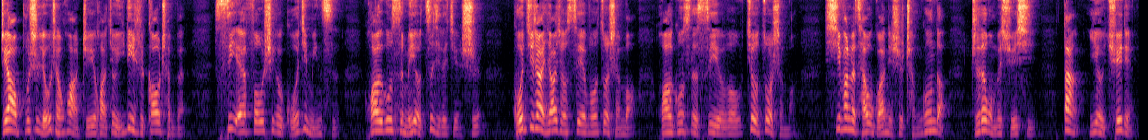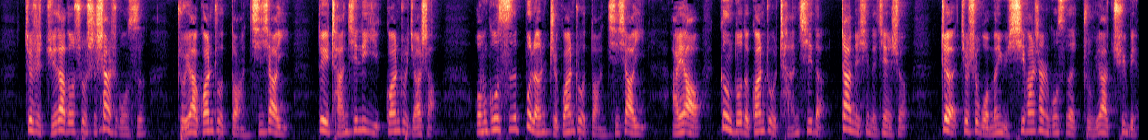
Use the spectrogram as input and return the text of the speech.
只要不是流程化、职业化，就一定是高成本。CFO 是一个国际名词，华为公司没有自己的解释。国际上要求 CFO 做什么，华为公司的 CFO 就做什么。西方的财务管理是成功的，值得我们学习，但也有缺点，就是绝大多数是上市公司，主要关注短期效益，对长期利益关注较少。我们公司不能只关注短期效益，而要更多的关注长期的战略性的建设。这就是我们与西方上市公司的主要区别。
